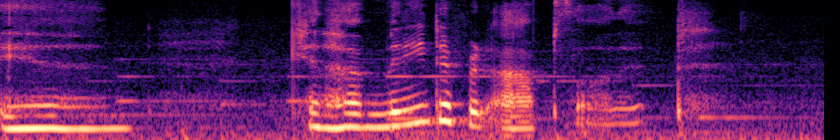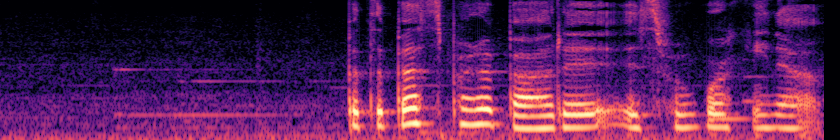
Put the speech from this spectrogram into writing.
and can have many different apps on it. But the best part about it is for working out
